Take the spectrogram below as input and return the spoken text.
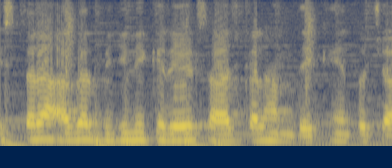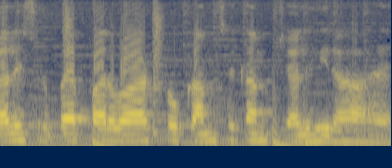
इस तरह अगर बिजली के रेट्स आजकल हम देखें तो चालीस रुपये पर वाट तो कम से कम चल ही रहा है।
